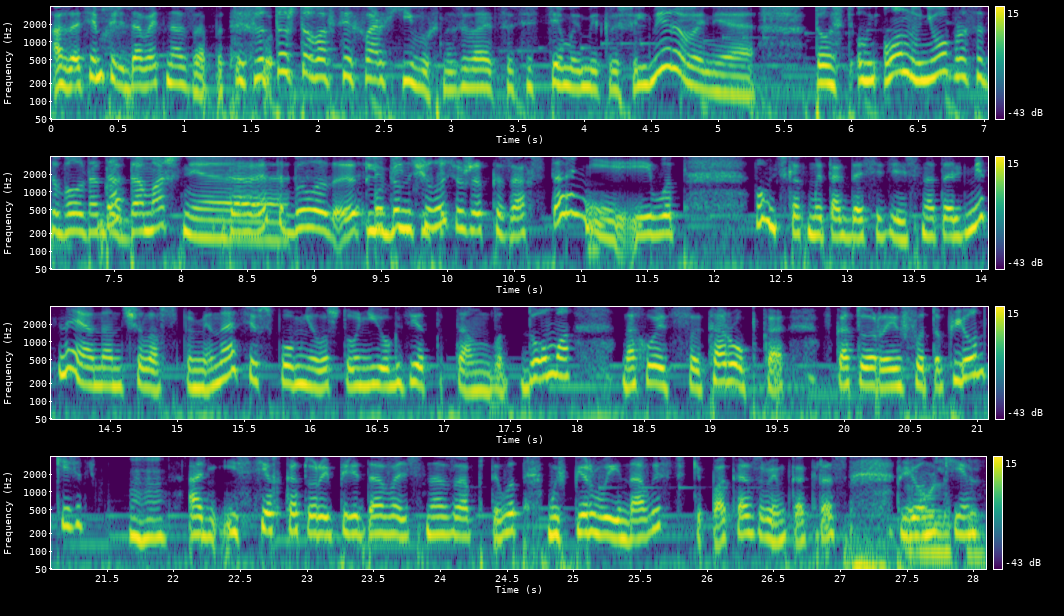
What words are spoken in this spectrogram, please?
а затем передавать на Запад. То есть вот то, что во всех архивах называется системой микрофильмирования, то есть он, он у него просто это было такое да. домашнее. Да, это было, это началось уже в Казахстане, и вот помните, как мы тогда сидели с Натальей Дмитриевной, и она начала вспоминать и вспомнила, что у нее где-то там вот дома находится коробка, в которой фотопленки угу. из тех, которые передавались на Запад. И вот мы впервые на выставке показываем как раз пленки. Ролики,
